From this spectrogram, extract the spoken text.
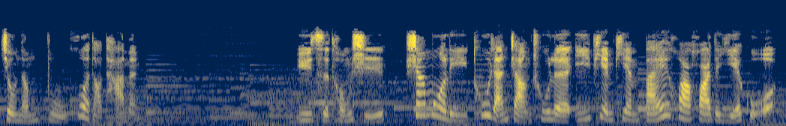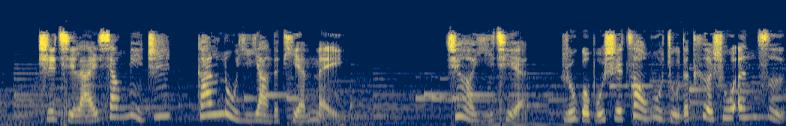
就能捕获到它们。与此同时，沙漠里突然长出了一片片白花花的野果，吃起来像蜜汁、甘露一样的甜美。这一切，如果不是造物主的特殊恩赐，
